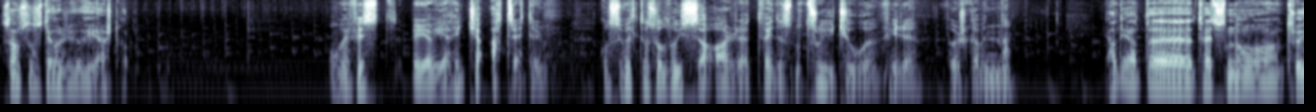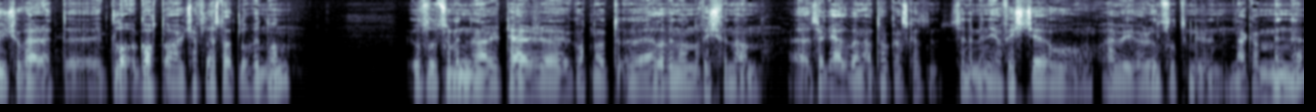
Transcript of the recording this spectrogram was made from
samståndstjåre i Erstkom. Om vi først börjar vi at hitta atretter, hvordan vil du så lysa år 2023 för det förska vinna. Jag hade att uh, 2023 var et uh, godt år til flest av att vinna. Utflott som vinner tar uh, godt nok uh, älven og fiskvinnaren. Uh, Särskilt älven har tagit ganska sinne minne av fiske og och här vi var utflottningen näka minne.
